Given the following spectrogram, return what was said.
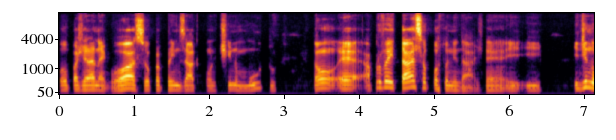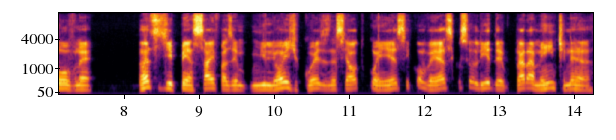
ou para gerar negócio, ou para aprendizado contínuo, mútuo. Então, é, aproveitar essa oportunidade, né? E, e, e de novo, né? Antes de pensar em fazer milhões de coisas, né, se autoconheça e converse com o seu líder, claramente, né?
